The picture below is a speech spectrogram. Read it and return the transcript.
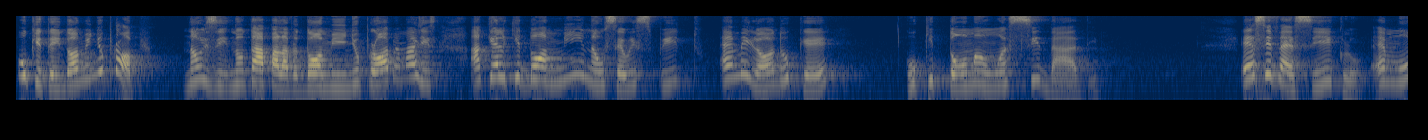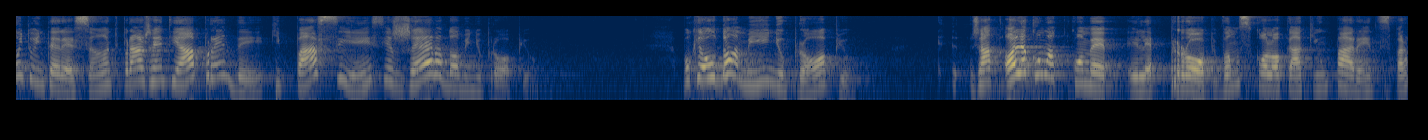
o que tem domínio próprio. Não está a palavra domínio próprio, mas diz: aquele que domina o seu espírito é melhor do que o que toma uma cidade. Esse versículo é muito interessante para a gente aprender que paciência gera domínio próprio. Porque o domínio próprio, já, olha como, como é, ele é próprio. Vamos colocar aqui um parênteses para,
